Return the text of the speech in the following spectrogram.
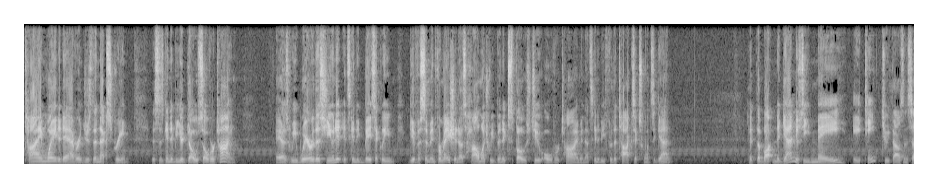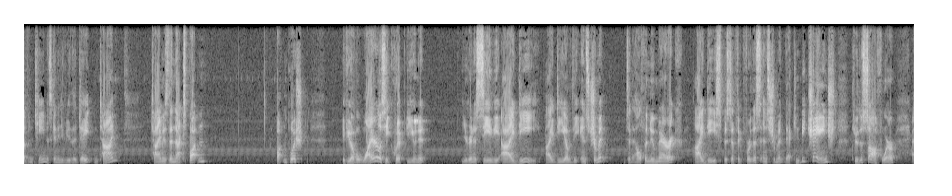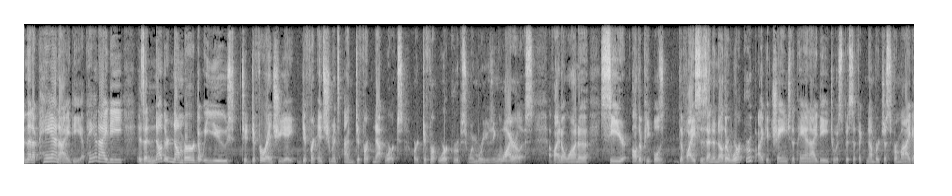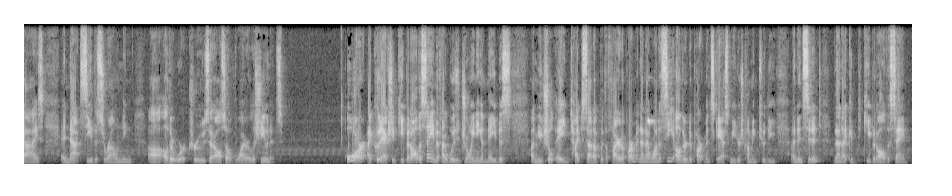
Time weighted average is the next screen. This is going to be your dose over time. As we wear this unit, it's going to basically give us some information as how much we've been exposed to over time, and that's going to be for the toxics once again. Hit the button again, you'll see May 18th, 2017. It's going to give you the date and time. Time is the next button. Button push. If you have a wireless equipped unit, you're going to see the ID, ID of the instrument. It's an alphanumeric ID specific for this instrument that can be changed through the software, and then a PAN ID. A PAN ID is another number that we use to differentiate different instruments on different networks or different work groups when we're using wireless. If I don't want to see other people's devices and another work group, I could change the PAN ID to a specific number just for my guys and not see the surrounding uh, other work crews that also have wireless units. Or I could actually keep it all the same if I was joining a MABAS, a mutual aid type setup with the fire department and I want to see other departments' gas meters coming to the an incident, then I could keep it all the same.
